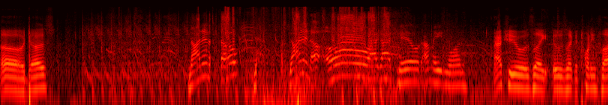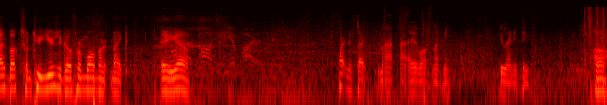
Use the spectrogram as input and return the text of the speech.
Oh, it does. Nine and oh. Nine and oh. Oh, I got killed. I'm eight and one. Actually, it was like it was like a 25 bucks from two years ago from Walmart, Mike. There you go. Pod to the Empire. Partner start. My, it won't let me do anything. Huh?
